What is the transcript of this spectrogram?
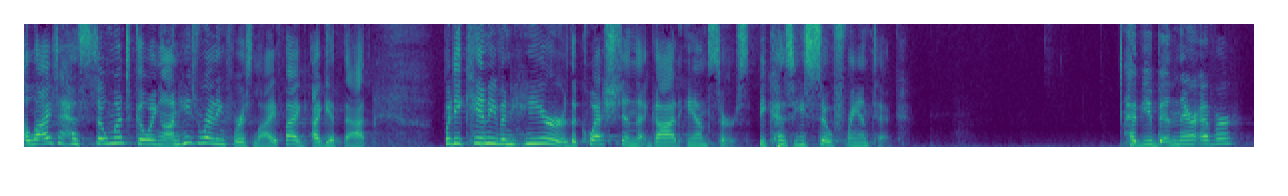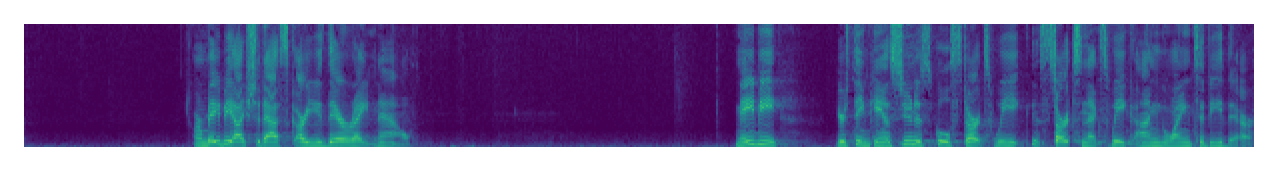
Elijah has so much going on. He's running for his life. I, I get that. But he can't even hear the question that God answers because he's so frantic. Have you been there ever? Or maybe I should ask, are you there right now? Maybe you're thinking as soon as school starts week starts next week, I'm going to be there.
